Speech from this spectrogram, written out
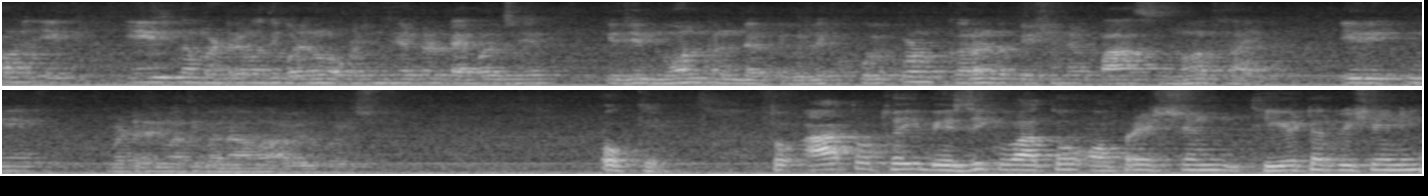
પણ એક એ રીતના મટીરિયલમાંથી બનેલું ઓપરેશન થિયેટર ટેબલ છે કે જે નોન કન્ડક્ટિવ એટલે કે કોઈ પણ કરંટ પેશન્ટને પાસ ન થાય એ રીતની મટીરિયલમાંથી બનાવવામાં આવેલું હોય છે. ઓકે. તો આ તો થઈ બેઝિક વાતો ઓપરેશન થિયેટર વિશેની.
